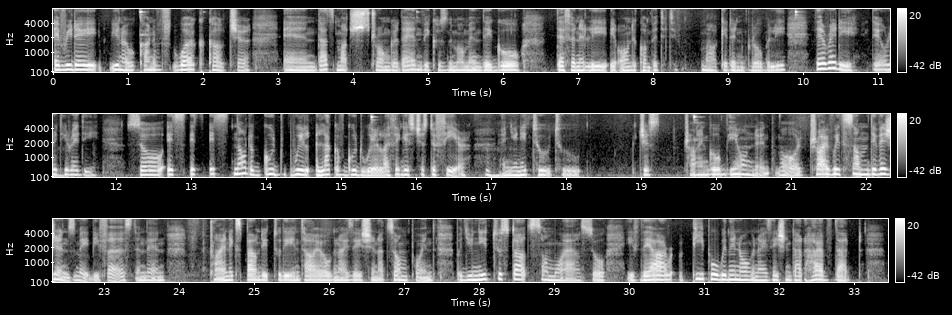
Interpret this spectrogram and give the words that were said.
everyday, you know, kind of work culture. And that's much stronger then because the moment they go definitely on the competitive market and globally, they're ready. They're already mm. ready. So it's it's it's not a goodwill, a lack of goodwill. I think it's just a fear, mm-hmm. and you need to to just try and go beyond it, or try with some divisions maybe first, and then try and expand it to the entire organization at some point. But you need to start somewhere. So if there are people within organization that have that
